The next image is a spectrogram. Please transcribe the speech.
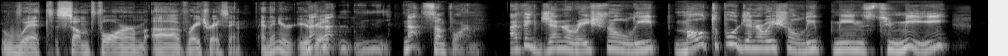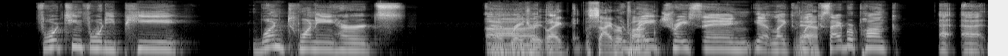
with some form of ray tracing and then you're you're not, good Not, not some form. I think generational leap, multiple generational leap means to me 1440p, 120 hertz. Yeah, ray uh, tra- it- like cyberpunk ray tracing, yeah, like Yeah. like cyberpunk at, at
